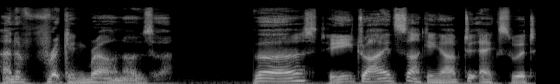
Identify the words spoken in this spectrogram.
and a fricking brown-noser. First, he tried sucking up to Exwood,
